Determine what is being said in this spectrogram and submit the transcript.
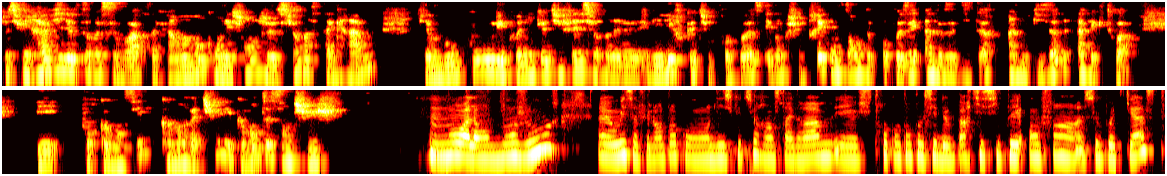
Je suis ravie de te recevoir. Ça fait un moment qu'on échange sur Instagram. J'aime beaucoup les chroniques que tu fais sur les livres que tu proposes. Et donc, je suis très contente de proposer à nos auditeurs un épisode avec toi. Et pour commencer, comment vas-tu et comment te sens-tu? Bon, alors bonjour. Euh, oui, ça fait longtemps qu'on discute sur Instagram et je suis trop contente aussi de participer enfin à ce podcast.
